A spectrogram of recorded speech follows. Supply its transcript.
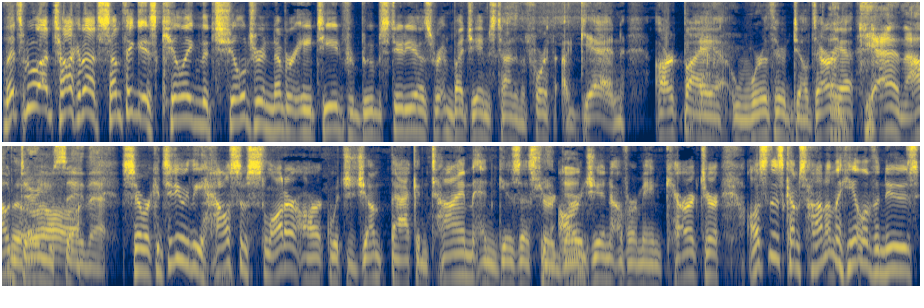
Let's move on. Talk about something is killing the children. Number eighteen from Boom Studios, written by James Tynion the Fourth again. Art by Werther Dell'edera. Again, how dare you Oh. say that? So we're continuing the House of Slaughter arc, which jumped back in time and gives us the did. origin of our main character. Also, this comes hot on the heel of the news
